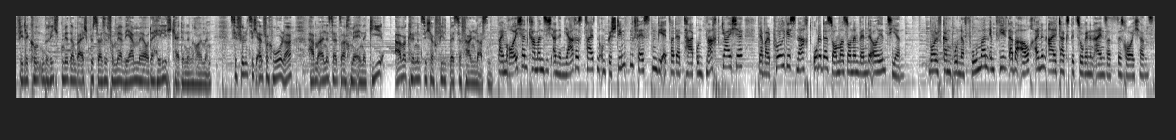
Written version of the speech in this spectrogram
Viele Kunden berichten mir dann beispielsweise von mehr Wärme oder Helligkeit in den Räumen. Sie fühlen sich einfach wohler, haben einerseits auch mehr Energie, aber können sich auch viel besser fallen lassen. Beim Räuchern kann man sich an den Jahreszeiten und bestimmten Festen wie etwa der Tag- und Nachtgleiche, der Walpurgisnacht oder der Sommersonnenwende orientieren. Wolfgang Brunner-Fuhrmann empfiehlt aber auch einen alltagsbezogenen Einsatz des Räucherns,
